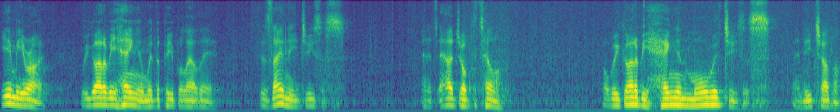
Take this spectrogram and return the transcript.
Hear me right. We've got to be hanging with the people out there because they need Jesus. And it's our job to tell them. But we've got to be hanging more with Jesus and each other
